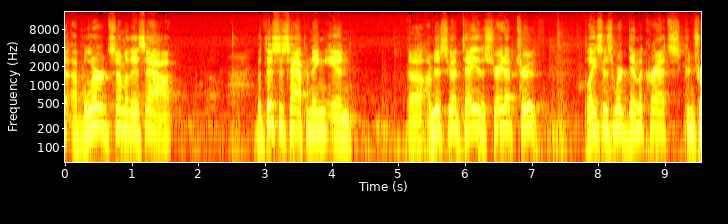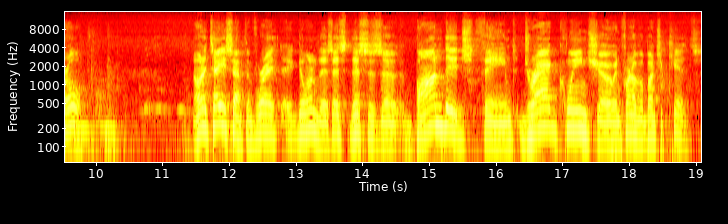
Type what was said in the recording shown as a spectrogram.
I blurred some of this out, but this is happening in. Uh, I'm just going to tell you the straight up truth. Places where Democrats control. I want to tell you something before I uh, go into this. This, this is a bondage themed drag queen show in front of a bunch of kids.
